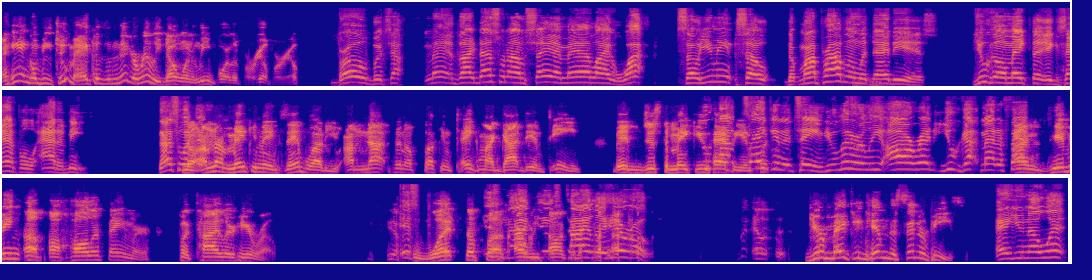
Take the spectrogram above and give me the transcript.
And he ain't gonna be too mad because the nigga really don't want to leave Portland for real, for real. bro, but y'all, man, like that's what I'm saying, man. Like what so you mean so the my problem with that is you gonna make the example out of me. That's what No, I'm not making the example out of you. I'm not gonna fucking take my goddamn team, babe, just to make you, you happy and not put taking a team. You literally already you got matter of fact. I'm giving up a Hall of Famer for Tyler Herro. It's- what the fuck are we talking Tyler about? Herro. You're making him the centerpiece. And you know what?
